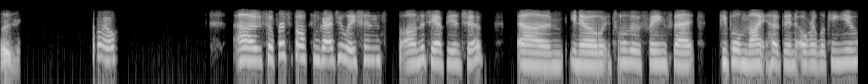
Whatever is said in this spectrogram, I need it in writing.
Hey. Hello. Uh, so first of all, congratulations on the championship. Um, you know, it's one of those things that people might have been overlooking you,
